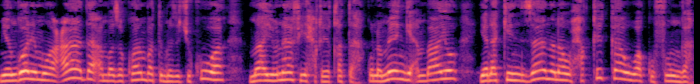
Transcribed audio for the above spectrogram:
miongoni mwa ada ambazo kwamba tumezichukua ma yunafi hakikata kuna mengi ambayo yanakinzana na uhakika wa kufunga.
